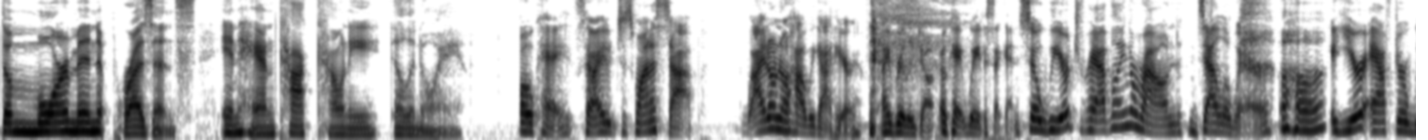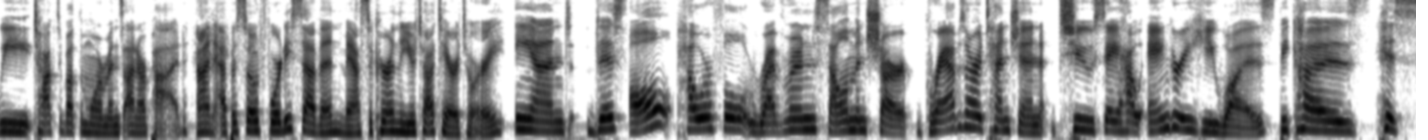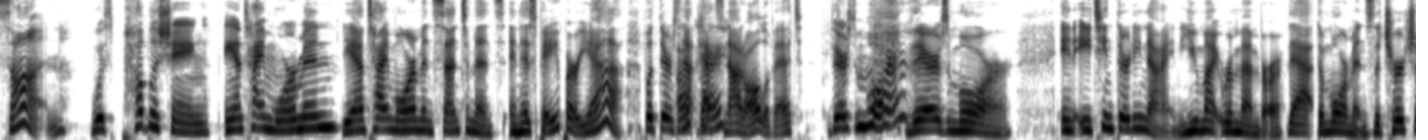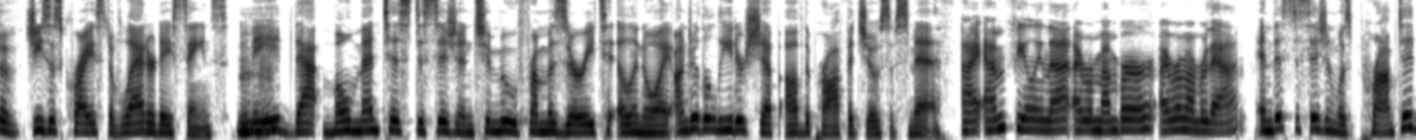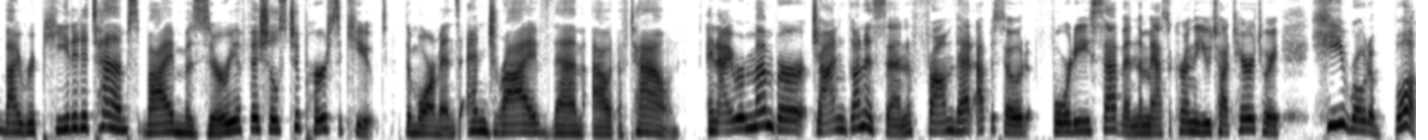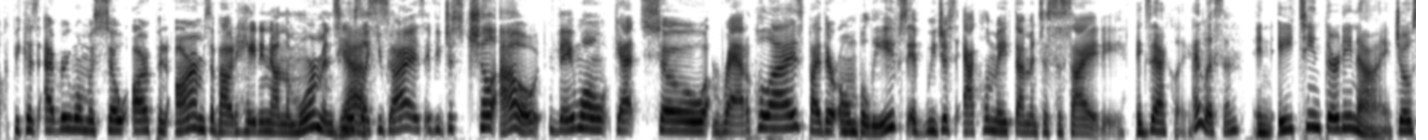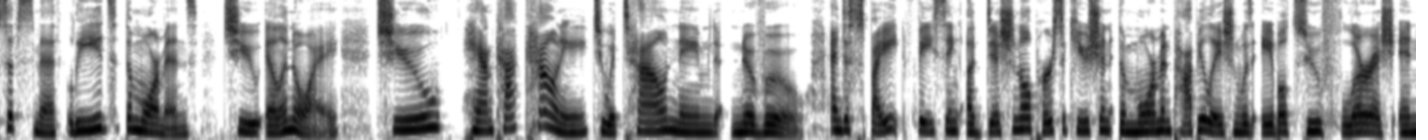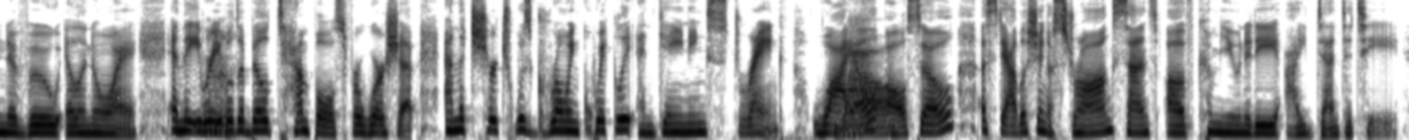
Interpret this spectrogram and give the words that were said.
the Mormon presence in Hancock County, Illinois. Okay, so I just want to stop. I don't know how we got here. I really don't. Okay, wait a second. So we are traveling around Delaware. Uh-huh. A year after we talked about the Mormons on our pod. On episode 47, Massacre in the Utah Territory, And this all powerful Reverend Solomon Sharp grabs our attention to say how angry he was because his son was publishing anti Mormon. the anti-Mormon sentiments in his paper. Yeah, but there's not, that's not all of it. There's more. There's more. In 1839, you might remember that the Mormons, the Church of Jesus Christ of Latter-day Saints, mm-hmm. made that momentous decision to move from Missouri to Illinois under the leadership of the prophet Joseph Smith. I am feeling that. I remember. I remember that. And this decision was prompted by repeated attempts by Missouri officials to persecute the Mormons and drive them out of town. And I remember John Gunnison from that episode 47, The Massacre in the Utah Territory. He wrote a book because everyone was so up in arms about hating on the Mormons. He Yes. was like, you guys, if you just chill out, they won't get so radicalized by their own beliefs if we just acclimate them into society. Exactly. I listen. In 1839, Joseph Smith leads the Mormons to Illinois to Hancock County to a town named Nauvoo. And despite facing additional persecution, the Mormon population was able to flourish in Nauvoo, Illinois. And they were hmm. able to build temples for worship. And the church was growing quickly and gaining strength while Wow. also establishing a strong sense of community identity.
